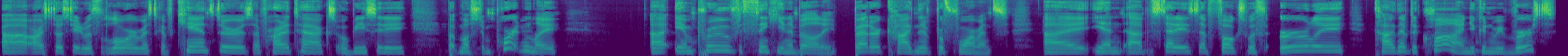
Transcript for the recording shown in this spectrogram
uh, are associated with lower risk of cancers, of heart attacks, obesity, but most importantly, improved thinking ability, better cognitive performance. in studies of folks with early cognitive decline, you can reverse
